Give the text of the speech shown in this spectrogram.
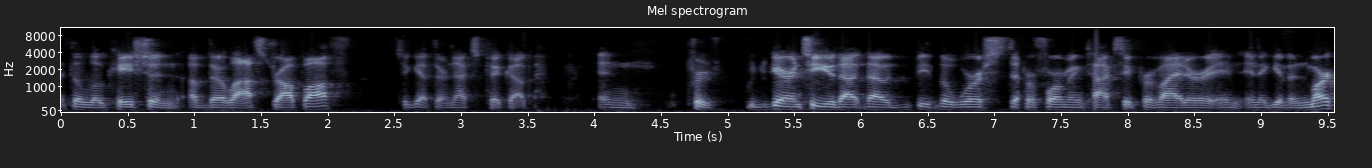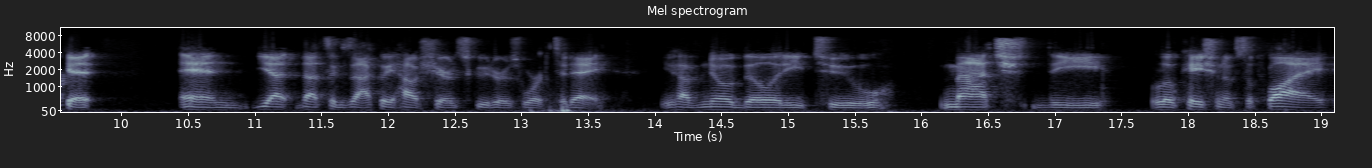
at the location of their last drop off to get their next pickup. And would guarantee you that that would be the worst performing taxi provider in, in a given market. And yet, that's exactly how shared scooters work today. You have no ability to match the location of supply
